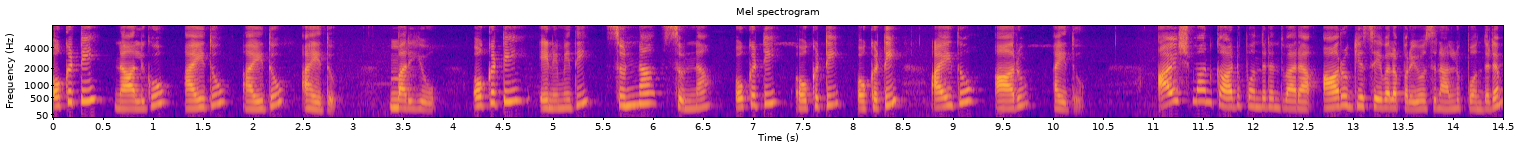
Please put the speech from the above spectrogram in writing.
ఒకటి నాలుగు ఐదు ఐదు ఐదు మరియు ఒకటి ఎనిమిది సున్నా సున్నా ఒకటి ఒకటి ఒకటి ఐదు ఆరు ఐదు. ఆయుష్మాన్ కార్డు పొందడం ద్వారా ఆరోగ్య సేవల ప్రయోజనాలను పొందడం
